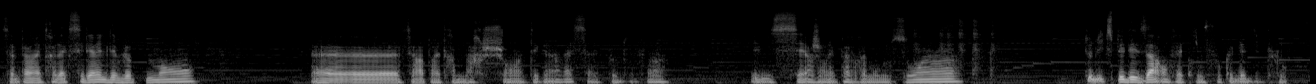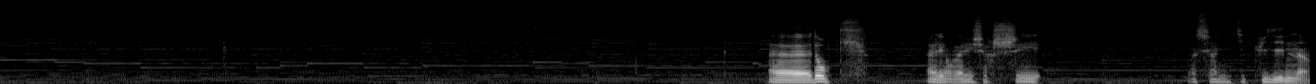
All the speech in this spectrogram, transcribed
Ça me permettrait d'accélérer le développement. Euh, faire apparaître un marchand, intégrer un vassal, pot de vin. Émissaire, j'en ai pas vraiment besoin. Tout l'XP des arts, en fait, il me faut que de la diplôme. Euh, donc, allez, on va aller chercher. On va se faire une petite cuisine.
